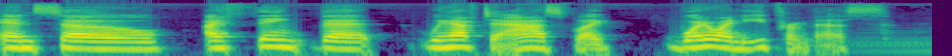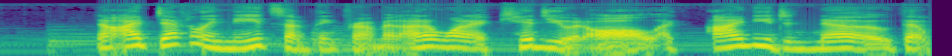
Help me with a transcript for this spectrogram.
and so I think that we have to ask, like, what do I need from this? Now, I definitely need something from it. I don't want to kid you at all. Like, I need to know that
